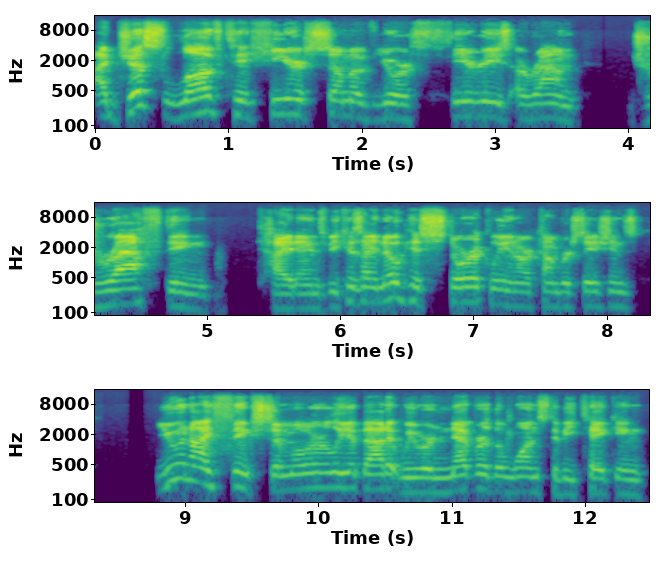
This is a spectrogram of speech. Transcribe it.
I'd just love to hear some of your theories around drafting tight ends because I know historically in our conversations, you and I think similarly about it. We were never the ones to be taking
